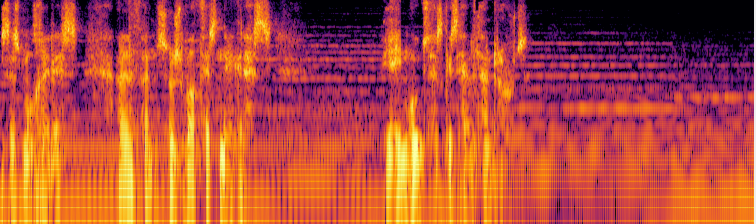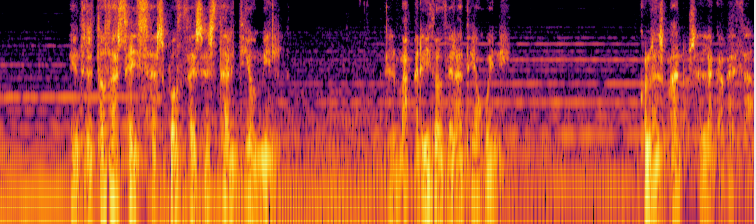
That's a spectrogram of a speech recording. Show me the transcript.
Esas mujeres alzan sus voces negras. Y hay muchas que se alzan, Rose. Y entre todas esas voces está el tío Mil, el marido de la tía Winnie, con las manos en la cabeza,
